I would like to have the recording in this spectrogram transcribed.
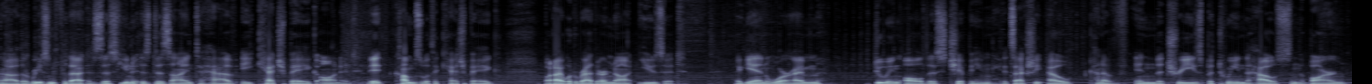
Uh, the reason for that is this unit is designed to have a catch bag on it. It comes with a catch bag, but I would rather not use it. Again, where I'm doing all this chipping. It's actually out kind of in the trees between the house and the barn.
